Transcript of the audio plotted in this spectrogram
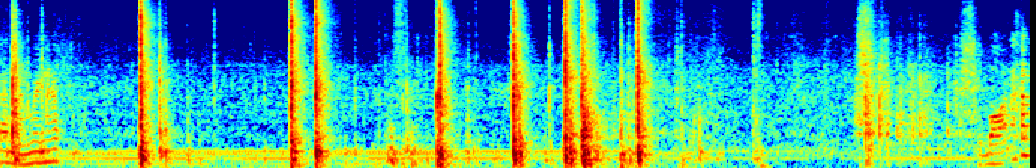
ด้านหลังไว้นะครับบาะนะครับ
